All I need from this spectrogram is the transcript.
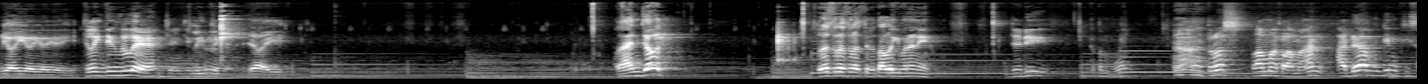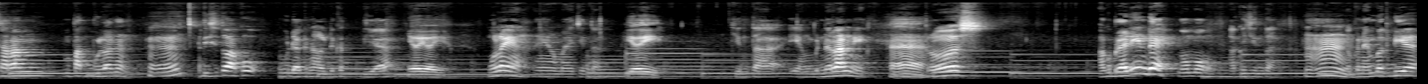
Yo yo yo yo. Celing-celing dulu ya. Celing-celing dulu. Yo. Lanjut. Terus terus terus cerita lu gimana nih? Jadi ketemu, terus lama kelamaan ada mungkin kisaran empat bulanan. Hmm? Di situ aku udah kenal deket dia, Yo yo yo. mulai ya yang namanya cinta, Yoi. cinta yang beneran nih. Hah. Terus aku beraniin deh ngomong aku cinta, Mm-mm. aku nembak dia.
